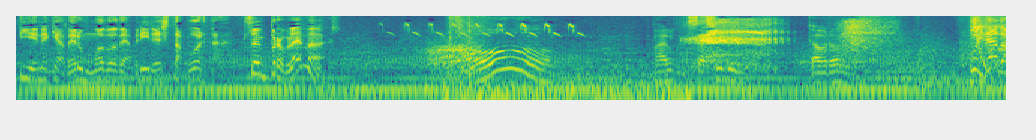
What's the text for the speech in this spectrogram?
Tiene que haber un modo de abrir esta puerta. Sin problemas. Oh. Algo Sasuri. Cabrón. ¡Cuidado!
